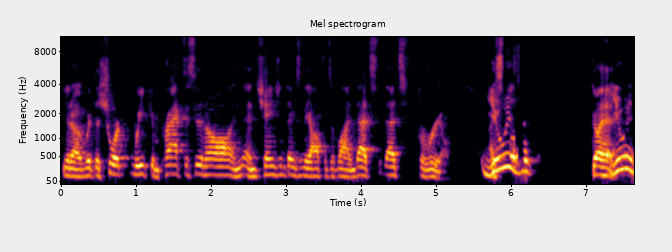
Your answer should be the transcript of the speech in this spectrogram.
you know, with the short week and practice and all, and, and changing things in the offensive line, that's, that's for real. You is the, Go ahead. You as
